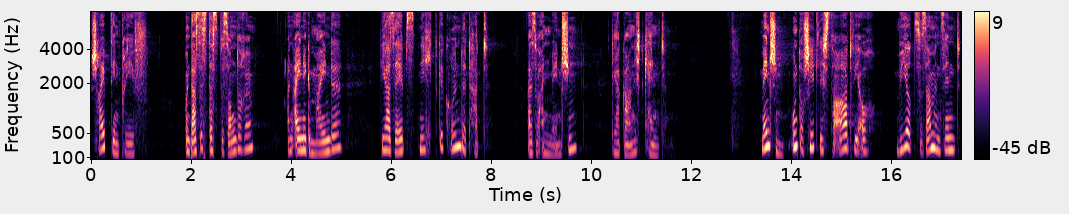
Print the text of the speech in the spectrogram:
schreibt den Brief und das ist das Besondere an eine Gemeinde, die er selbst nicht gegründet hat, also an Menschen, die er gar nicht kennt. Menschen unterschiedlichster Art, wie auch wir zusammen sind,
